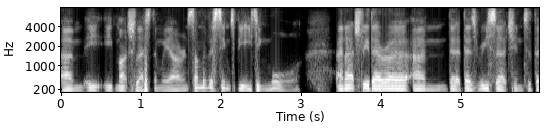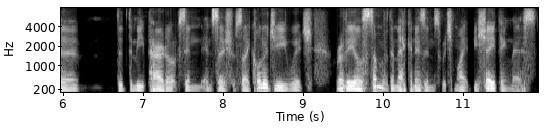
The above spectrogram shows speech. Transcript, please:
um, eat, eat, much less than we are, and some of us seem to be eating more. And actually, there are um, there, there's research into the the, the, meat paradox in, in social psychology, which reveals some of the mechanisms which might be shaping this.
